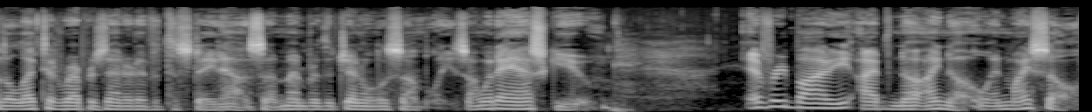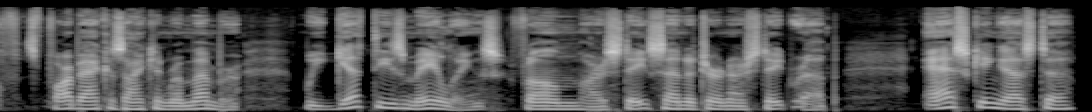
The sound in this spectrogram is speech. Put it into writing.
an elected representative at the State House, a member of the General Assembly. So I'm going to ask you. Everybody I've know, I know, and myself, as far back as I can remember, we get these mailings from our state senator and our state rep asking us to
